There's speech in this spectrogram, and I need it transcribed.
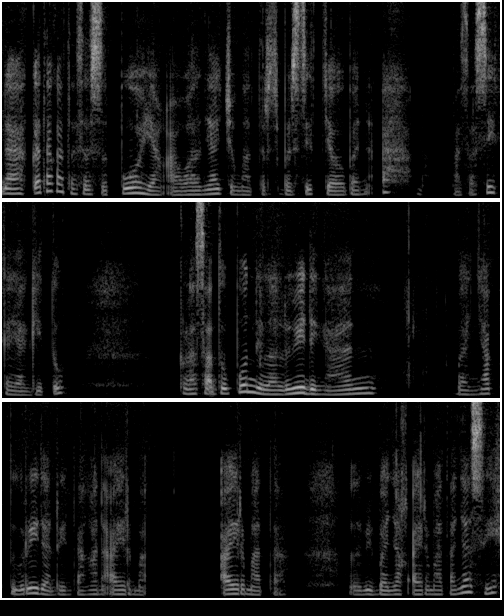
Nah, kata-kata sesepuh yang awalnya cuma terbersit jawaban, ah masa sih kayak gitu? Kelas satu pun dilalui dengan banyak duri dan rintangan air, ma air mata. Lebih banyak air matanya sih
